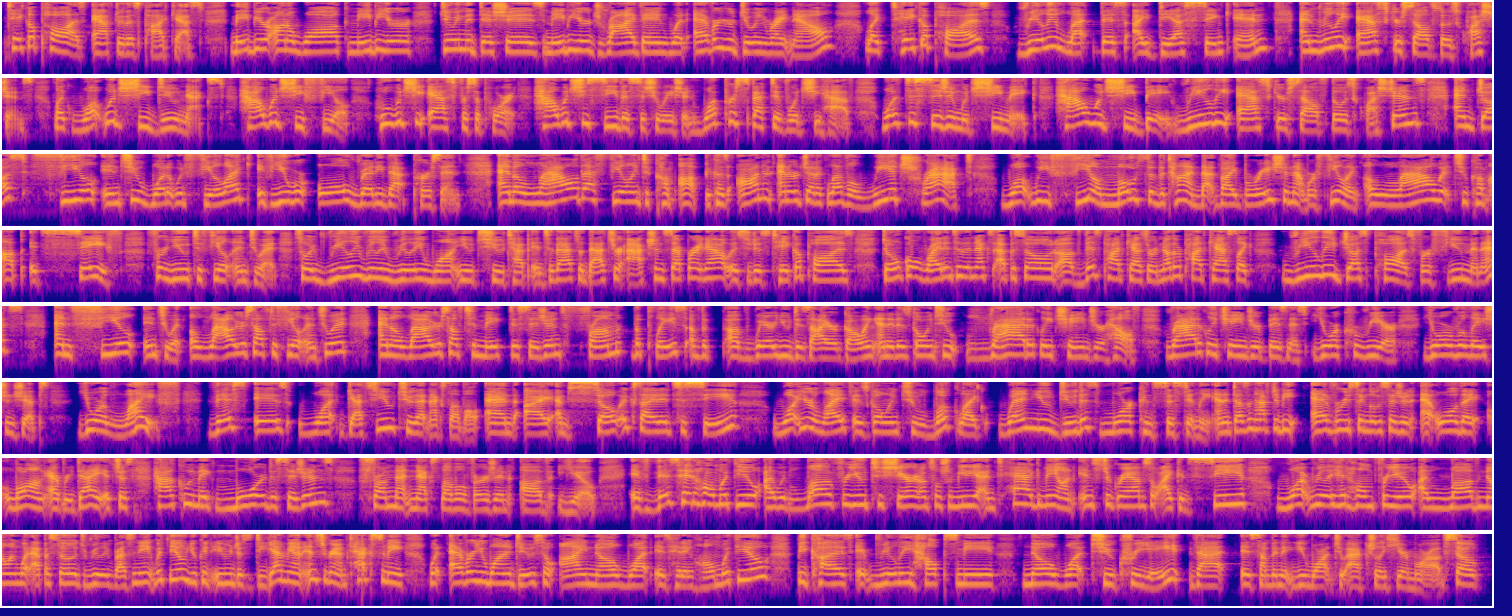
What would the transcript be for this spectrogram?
take a pause after this podcast. Maybe you're on a walk, maybe you're doing the dishes, maybe you're driving, whatever you're doing right now. Like take a pause, really let this idea sink in and really ask yourselves those questions. Like, what would she do next? How would she feel? Who would she ask for support? How would she see the situation? What perspective would she have? What decision would she make? How would she be? Really ask yourself those questions and just feel into what it would feel like if you were already that person and allow that feeling to come up because on an energetic level, we attract what we feel most of the time, that vibration that we're feeling, allow it to come up. It's safe for you to feel into it. So I really, really, really want you to tap into that. So that's your action step right now is to just take a pause. Don't go right into the next episode of this podcast or another podcast. Like really just pause for a few minutes and feel into it. Allow yourself to feel into it and allow yourself to make decisions from the place of the, of where you desire going. And it is going to radically change your health, radically change your business, your career, your relationships, your life. This is what gets you to that next level. And I am so excited to see what your life is going to look like when you do this more consistently. And it doesn't have to be every single decision all day long, every day. It's just how can we make more decisions from that next level version of you? If this hit home with you, I would love for you to share it on social media and tag me on Instagram so I can see what really hit home for you. I love knowing what episodes really resonate with you. You could even just DM me on Instagram, text me, whatever you want to do so I know what is hitting home with you because it really helps me know what to create that is something that you want to actually hear more of. So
